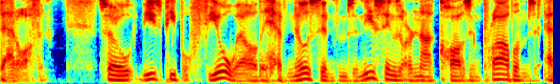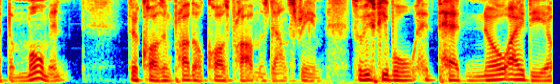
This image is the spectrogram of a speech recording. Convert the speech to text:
that often. So these people feel well, they have no symptoms, and these things are not causing problems at the moment. They're causing they'll cause problems downstream. So these people had had no idea,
